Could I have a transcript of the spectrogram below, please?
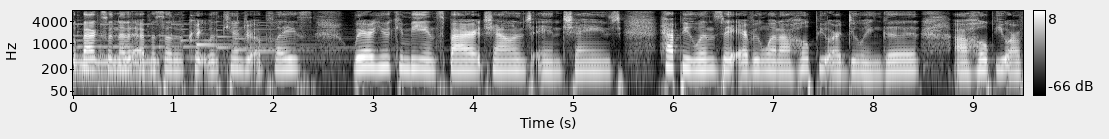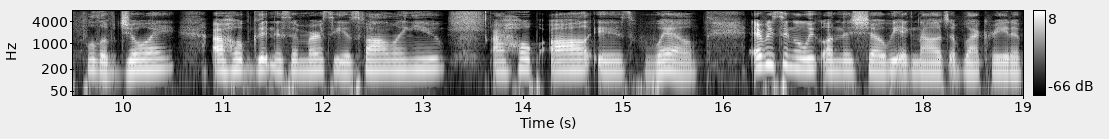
Welcome back to another episode of Create with Kendra, a place where you can be inspired, challenged, and changed. Happy Wednesday, everyone. I hope you are doing good. I hope you are full of joy. I hope goodness and mercy is following you. I hope all is well. Every single week on this show, we acknowledge a Black creative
